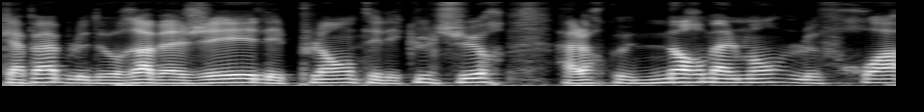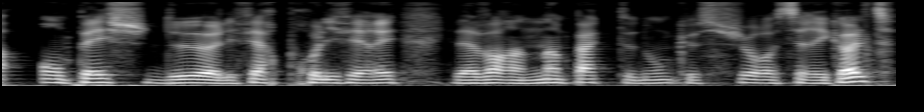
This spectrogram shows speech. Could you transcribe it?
capables de ravager les plantes et les cultures, alors que normalement le froid empêche de les faire proliférer et d'avoir un impact donc sur ces récoltes.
